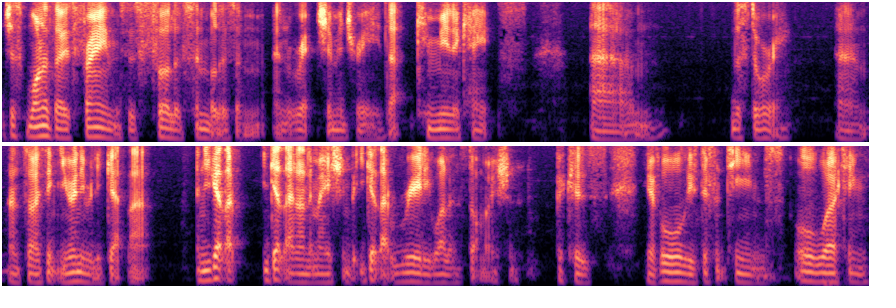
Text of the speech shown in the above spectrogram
just one of those frames is full of symbolism and rich imagery that communicates um, the story. Um, and so I think you only really get that, and you get that you get that in animation, but you get that really well in stop motion because you have all these different teams all working,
